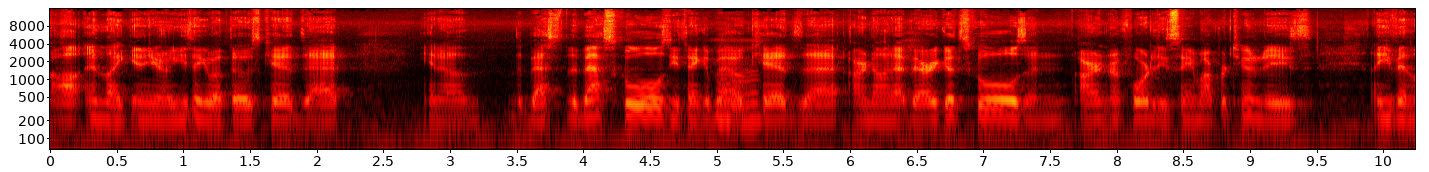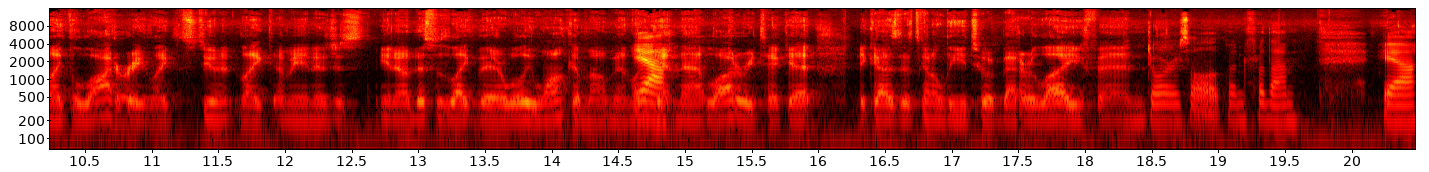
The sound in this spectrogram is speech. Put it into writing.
uh, and like and you know you think about those kids at you know the best the best schools you think about kids that are not at very good schools and aren't afforded these same opportunities even like the lottery like student like i mean it's just you know this is like their willy wonka moment like Yeah. getting that lottery ticket because it's going to lead to a better life and doors will open for them. Yeah,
